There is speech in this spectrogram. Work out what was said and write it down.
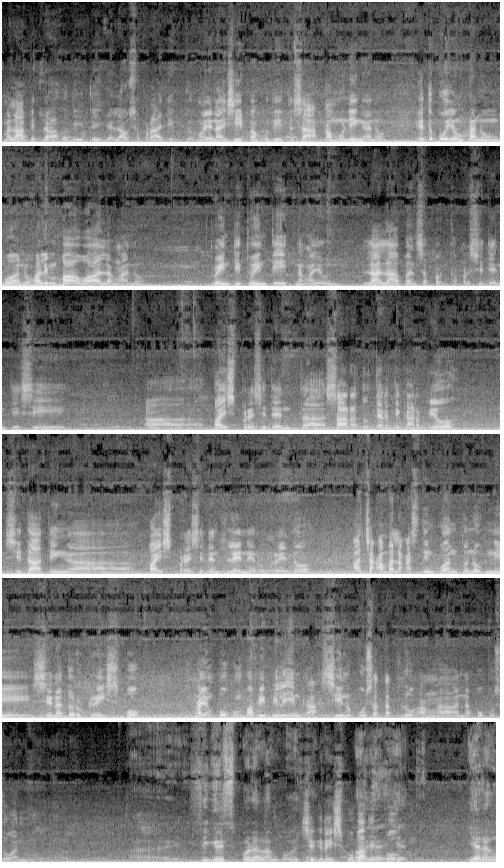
malapit na ako dito eh, galaw sa project to. Ngayon naisipan ko dito sa Kamuning ano. Ito po yung tanong ko ano, halimbawa lang ano, 2028 na ngayon, lalaban sa pagka-presidente si ah, Vice President ah, Sara Duterte Carpio, si dating ah, Vice President Lene Robredo, at saka malakas din po ang tunog ni Senador Grace po. Ngayon po kung papipiliin ka, sino po sa tatlo ang ah, napupusuan mo? Ay, si Grace po na lang po. Si Grace po. Oh, Bakit ya- po? ya- yan ang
